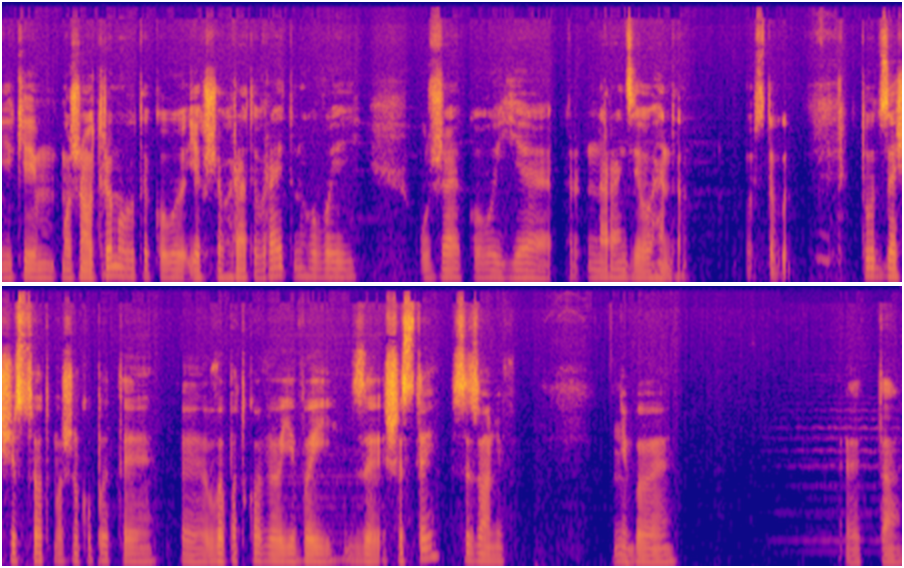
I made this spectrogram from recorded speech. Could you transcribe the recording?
які можна отримувати, коли, якщо грати в рейтинговий, уже коли є на ранзі легенда. Ось так. Тут за 600 можна купити е, випадковий з 6 сезонів, ніби е, та.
